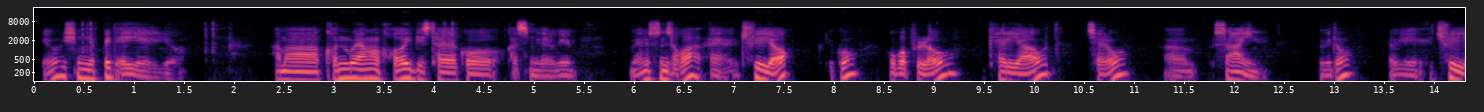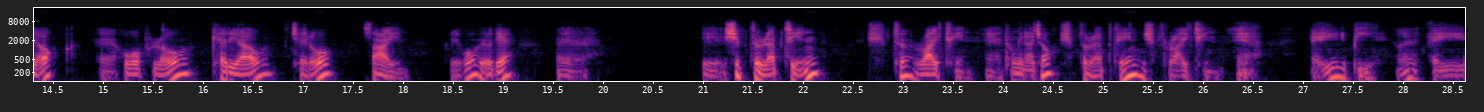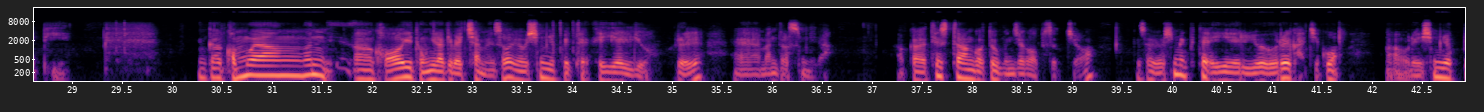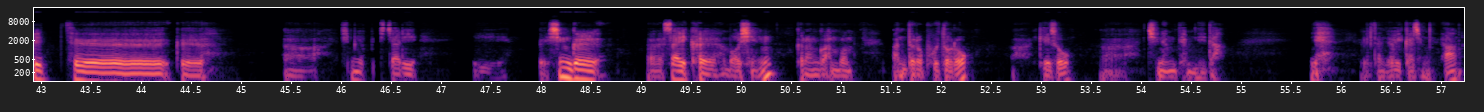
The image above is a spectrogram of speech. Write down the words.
그리고 16빗 ALU. 아마 겉 모양은 거의 비슷할 것 같습니다. 여기 메뉴 순서가 예, 출력, 그리고 오버플로우, 캐리아웃, 제로, 어, 사인. 여기도 여기 출력, 예, 오버플로우, 캐리아웃, 제로, 사인. 그리고 여기에 예, 이 shift left in, shift right in. 예, 동일하죠? shift left in, shift right in. 예. A, B, 예, A, B. 그러니까 겉 모양은 어, 거의 동일하게 매치하면서 이 16비트 ALU를 예, 만들었습니다. 아까 테스트한 것도 문제가 없었죠. 그래서 이 16비트 ALU를 가지고 어, 우리 16비트 그 어, 16비트짜리 이, 그 싱글 어, 사이클 머신 그런 거 한번 만들어 보도록 어, 계속 어, 진행됩니다. 예, 일단 여기까지입니다.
